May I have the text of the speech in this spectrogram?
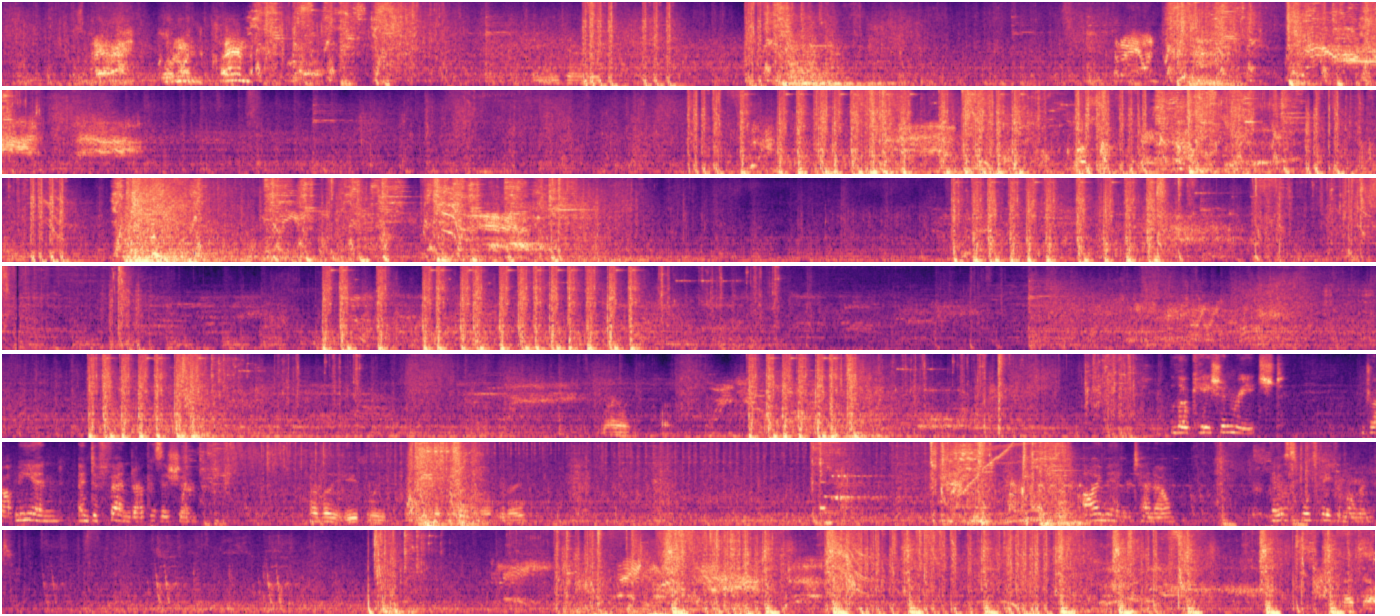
Location reached. Drop me in and defend our position. I really easily do something, don't you think? I'm in, Tenno. This will take a moment. Let's go.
